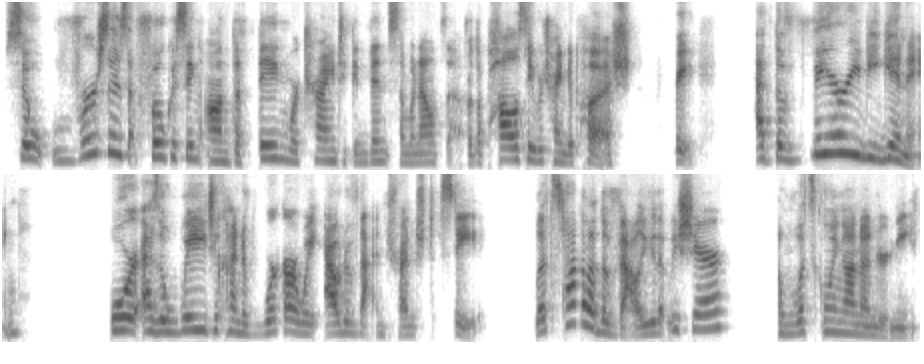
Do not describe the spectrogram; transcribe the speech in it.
So, versus focusing on the thing we're trying to convince someone else of or the policy we're trying to push, right? At the very beginning, or as a way to kind of work our way out of that entrenched state, let's talk about the value that we share and what's going on underneath.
